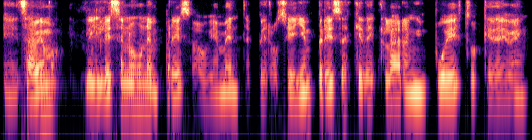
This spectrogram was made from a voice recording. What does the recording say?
eh, sabemos, la iglesia no es una empresa, obviamente, pero sí hay empresas que declaran impuestos que deben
